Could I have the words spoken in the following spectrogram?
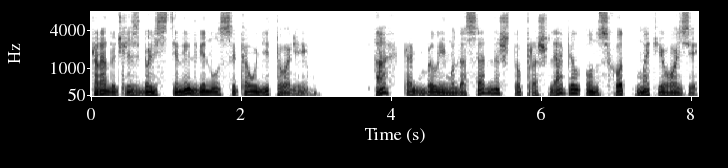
Крадучись вдоль стены, двинулся к аудитории. Ах, как было ему досадно, что прошляпил он сход мафиози.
